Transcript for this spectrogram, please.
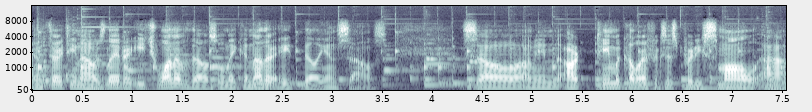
And 13 hours later, each one of those will make another 8 billion cells. So, I mean, our team of Colorifix is pretty small uh,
